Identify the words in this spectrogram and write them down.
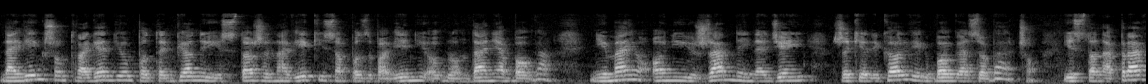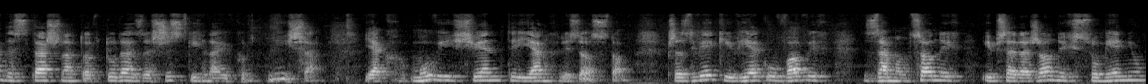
Największą tragedią potępionych jest to, że na wieki są pozbawieni oglądania Boga. Nie mają oni już żadnej nadziei, że kiedykolwiek Boga zobaczą. Jest to naprawdę straszna tortura, ze wszystkich najokrutniejsza jak mówi święty Jan Chryzostom. Przez wieki wieków owych zamąconych i przerażonych sumieniu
